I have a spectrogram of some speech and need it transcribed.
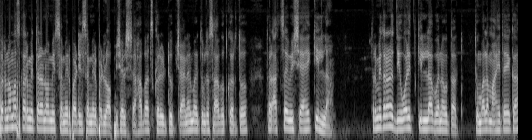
तर नमस्कार मित्रांनो मी समीर पाटील समीर पाटील ऑफिशियल शहाबाजकर यूट्यूब चॅनलमध्ये तुमचं स्वागत करतो. तर आजचा विषय आहे किल्ला. तर मित्रांनो दिवाळीत किल्ला बनवतात. तुम्हाला माहीत आहे का?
